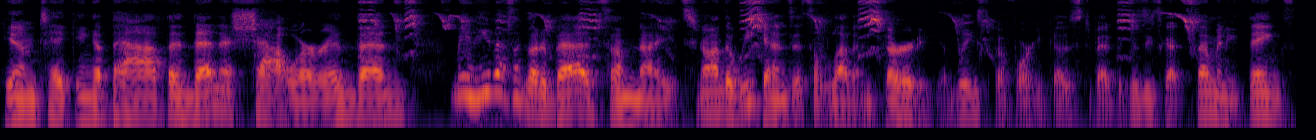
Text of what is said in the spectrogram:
him taking a bath and then a shower. And then, I mean, he doesn't go to bed some nights. You know, on the weekends, it's 1130 at least before he goes to bed because he's got so many things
